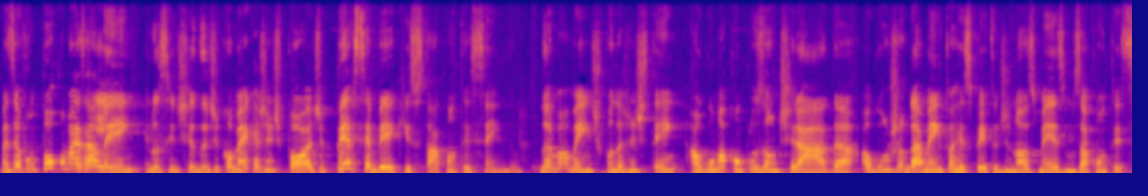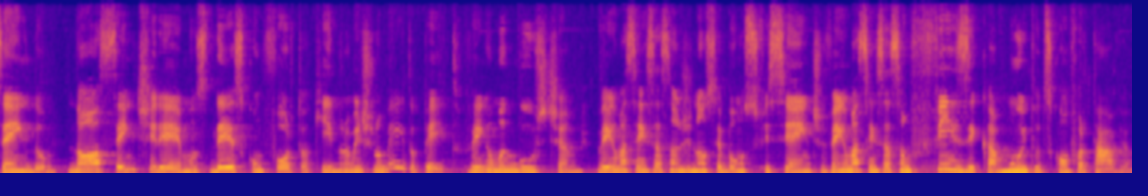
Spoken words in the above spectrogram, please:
Mas eu vou um pouco mais além no sentido de como é que a gente pode perceber que isso está acontecendo. Normalmente, quando a gente tem alguma conclusão tirada, algum julgamento a respeito de nós mesmos acontecendo, nós sentiremos desconforto aqui, normalmente no meio do peito. Vem uma angústia, vem uma sensação de não ser bom o suficiente, vem uma sensação física muito desconfortável.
